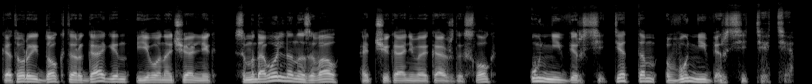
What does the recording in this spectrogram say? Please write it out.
который доктор Гаген, его начальник, самодовольно называл, отчеканивая каждый слог, университетом в университете.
